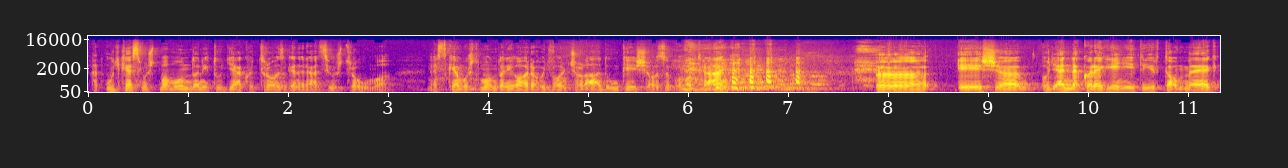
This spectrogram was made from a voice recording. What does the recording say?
hát úgy kezd most ma mondani, tudják, hogy transgenerációs trauma ezt kell most mondani arra, hogy van családunk, és az hat ránk. Ö, és hogy ennek a regényét írtam meg,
